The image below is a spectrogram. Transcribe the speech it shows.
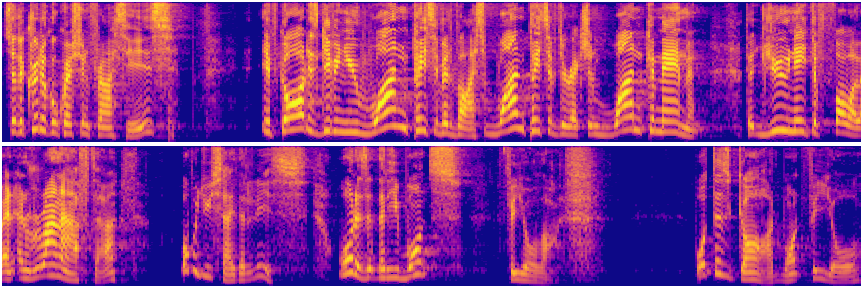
So the critical question for us is if God is giving you one piece of advice, one piece of direction, one commandment that you need to follow and, and run after, what would you say that it is? What is it that He wants for your life? What does God want for your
